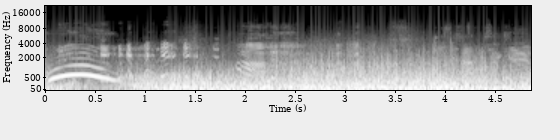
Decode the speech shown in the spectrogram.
Oh, c'est trop bien Ah Ça, c'est clair.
